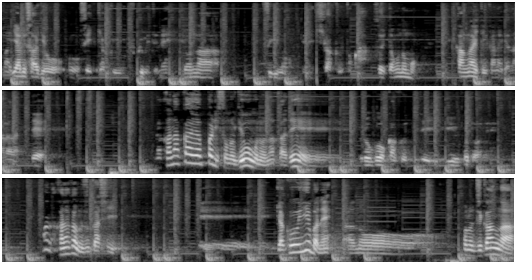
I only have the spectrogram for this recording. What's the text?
まあ、やる作業接客含めてね、いろんな次の企画とか、そういったものも考えていかなきゃならないんで、なかなかやっぱりその業務の中でブログを書くっていうことはね、まあ、なかなか難しい。えー、逆を言えばね、あのー、この時間が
